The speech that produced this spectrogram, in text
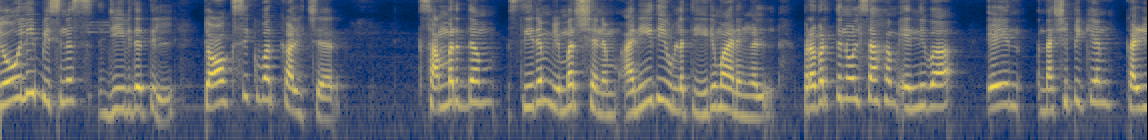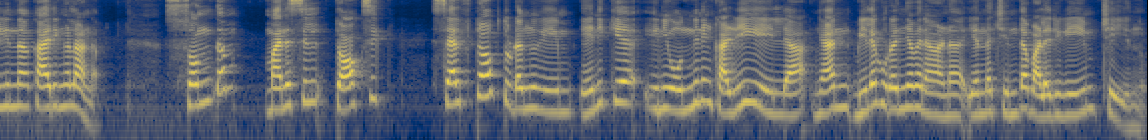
ജോലി ബിസിനസ് ജീവിതത്തിൽ ടോക്സിക് വർക്ക് കൾച്ചർ സമ്മർദ്ദം സ്ഥിരം വിമർശനം അനീതിയുള്ള തീരുമാനങ്ങൾ പ്രവർത്തനോത്സാഹം എന്നിവ നശിപ്പിക്കാൻ കഴിയുന്ന കാര്യങ്ങളാണ്. സ്വന്തം മനസ്സിൽ ടോക്സിക് സെൽഫ് ടോക്ക് തുടങ്ങുകയും എനിക്ക് ഇനി ഒന്നിനും കഴിയുകയില്ല ഞാൻ വില കുറഞ്ഞവനാണ് എന്ന ചിന്ത വളരുകയും ചെയ്യുന്നു.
